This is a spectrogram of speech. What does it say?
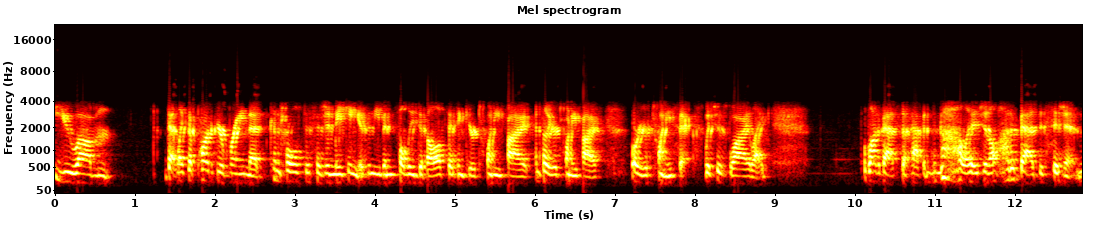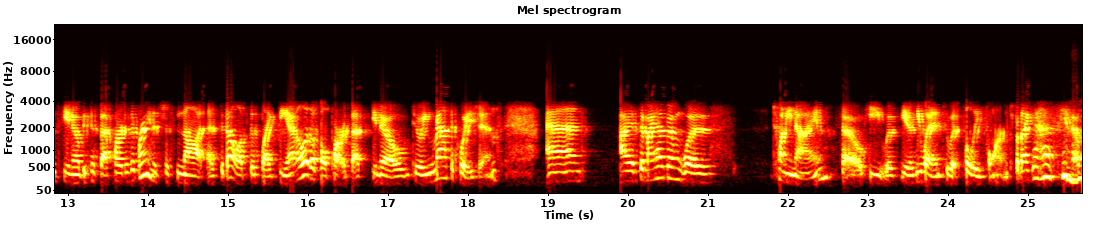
you um, that like the part of your brain that controls decision making isn't even fully developed. I think you're 25 until you're 25 or you're 26, which is why like a lot of bad stuff happens in college and a lot of bad decisions, you know, because that part of the brain is just not as developed as like the analytical part that's, you know, doing math equations. And I said my husband was 29, so he was, you know, he went into it fully formed. But I guess, you know,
